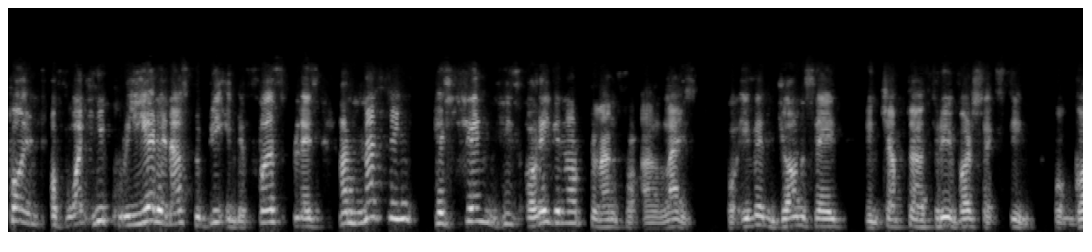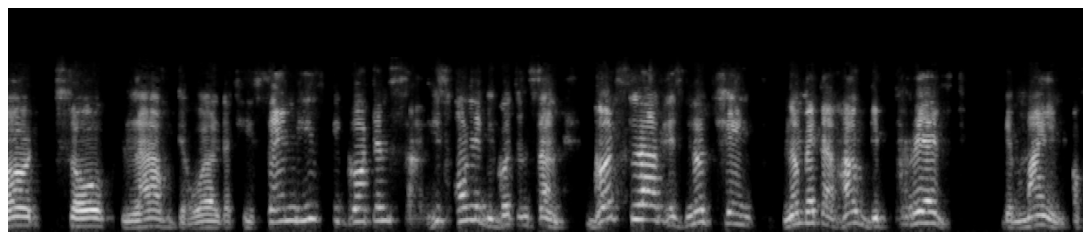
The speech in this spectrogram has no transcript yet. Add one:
point of what he created us to be in the first place, and nothing has changed his original plan for our lives. For even John said in chapter 3, verse 16, for God so loved the world that he sent his begotten son, his only begotten son. God's love has not changed, no matter how depraved the mind of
